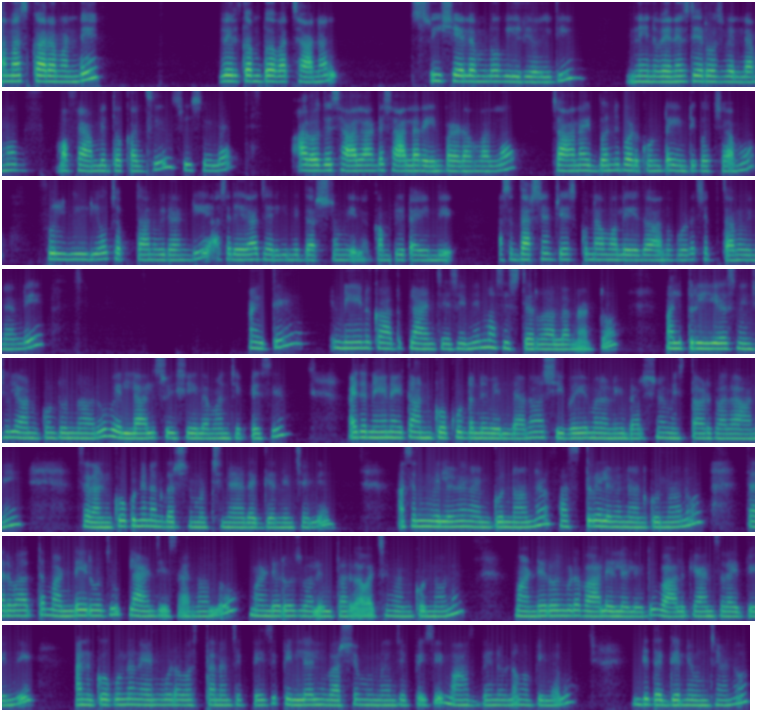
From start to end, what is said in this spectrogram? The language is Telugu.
నమస్కారం అండి వెల్కమ్ టు అవర్ ఛానల్ శ్రీశైలంలో వీడియో ఇది. నేను వెనస్డే రోజు వెళ్ళాము. మా ఫ్యామిలీతో కలిసి శ్రీశైలం. ఆ రోజు చాలా అంటే చాలా రెయిన్ పడడం వల్ల చాలా ఇబ్బంది పడుకుంటే ఇంటికి వచ్చాము. ఫుల్ వీడియో చెప్తాను వినండి. అసలు ఎలా జరిగింది? దర్శనం ఎలా కంప్లీట్ అయింది? అసలు దర్శనం చేసుకున్నామో లేదా అని కూడా చెప్తాను వినండి. అయితే నేను కాదు ప్లాన్ చేసింది మా సిస్టర్ వాళ్ళు అన్నట్టు. వాళ్ళు త్రీ ఇయర్స్ నుంచి అనుకుంటున్నారు వెళ్ళాలి శ్రీశైలం అని చెప్పేసి. అయితే నేనైతే అనుకోకుండానే వెళ్ళాను. ఆ శివయ్య మనని దర్శనం ఇస్తాడు కదా అని. అసలు అనుకోకుండా నాకు దర్శనం వచ్చింది ఆ దగ్గర నుంచి వెళ్ళి. అసలు నేను వెళ్ళనని అనుకున్నాను. ఫస్ట్ వెళ్ళనని అనుకున్నాను. తర్వాత మండే రోజు ప్లాన్ చేశారు వాళ్ళు. మండే రోజు వాళ్ళు వెళ్తారు కావచ్చు అని అనుకున్నాను. మండే రోజు కూడా వాళ్ళు వెళ్ళలేదు. వాళ్ళు క్యాన్సిల్ అయిపోయింది. అనుకోకుండా నేను కూడా వస్తానని చెప్పేసి పిల్లల్ని వర్షం ఉందని చెప్పేసి మా హస్బెండ్ ఉన్న మా పిల్లలు ఇంటి దగ్గరనే ఉంచాను.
